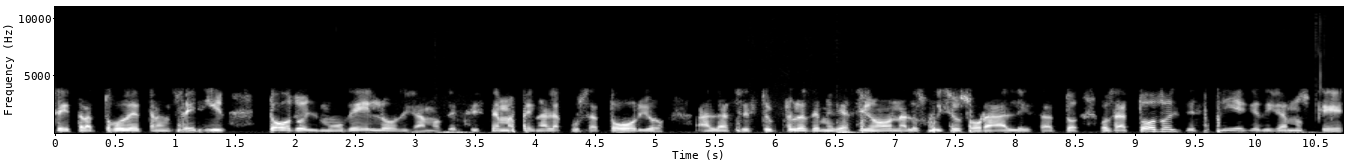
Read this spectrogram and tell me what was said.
se, trató de transferir todo el modelo, digamos, del sistema penal acusatorio a las estructuras de mediación, a los juicios orales, a o sea, todo el despliegue, digamos, que,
